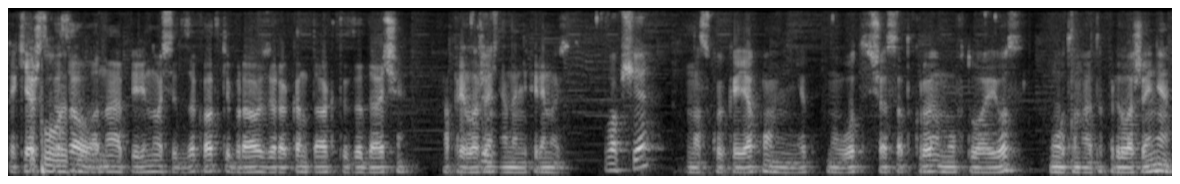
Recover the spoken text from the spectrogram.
так я же сказал, она переносит закладки браузера, контакты, задачи, а приложение она не переносит. Вообще? Насколько я помню, нет. Ну вот, сейчас откроем Move to iOS. Вот оно, это приложение.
